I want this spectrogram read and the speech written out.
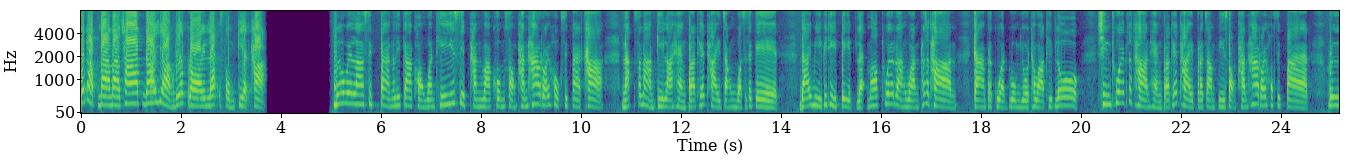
ระดับนานาชาติได้อย่างเรียบร้อยและสมเกียรติค่ะเมื่อเวลา 18 นาฬิกาของวันที่ 20 ธันวาคม 2568 ค่ะ ณ สนามกีฬาแห่งประเทศไทยจังหวัดศรีสะเกษได้มีพิธีปิดและมอบถ้วยรางวัลพระราชทาน การประกวดวงโยธวาทิตโลก ชิงถ้วยพระราชทานแห่งประเทศไทยประจำปี 2568 หรือ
